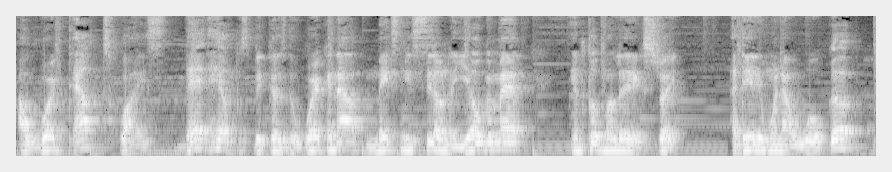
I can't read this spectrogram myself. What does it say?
I worked out twice. That helps because the working out makes me sit on the yoga mat and put my legs straight. I did it when I woke up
